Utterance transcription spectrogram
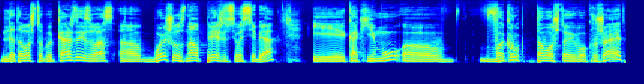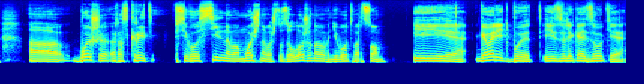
для того, чтобы каждый из вас больше узнал прежде всего себя и как ему вокруг того, что его окружает, а, больше раскрыть всего сильного, мощного, что заложенного в него Творцом. И говорить будет и извлекать звуки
